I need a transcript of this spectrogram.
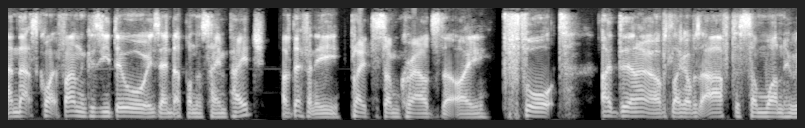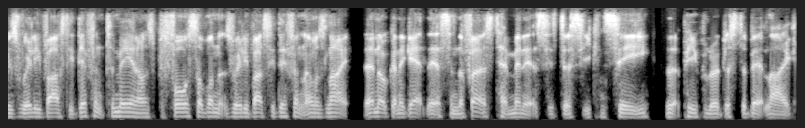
And that's quite fun because you do always end up on the same page. I've definitely played to some crowds that I thought I don't know. I was like, I was after someone who was really vastly different to me, and I was before someone that's really vastly different. I was like, they're not going to get this. In the first 10 minutes, it's just, you can see that people are just a bit like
